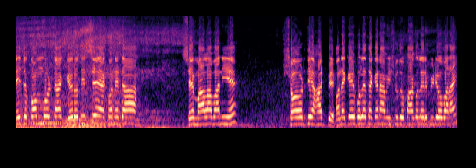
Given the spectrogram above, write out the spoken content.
এই যে কম্বলটা গেরো দিচ্ছে, এখন এটা সে মালা বানিয়ে শহর দিয়ে হাঁটবে। অনেকেই বলে থাকেন, আমি শুধু পাগলের ভিডিও বানাই।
